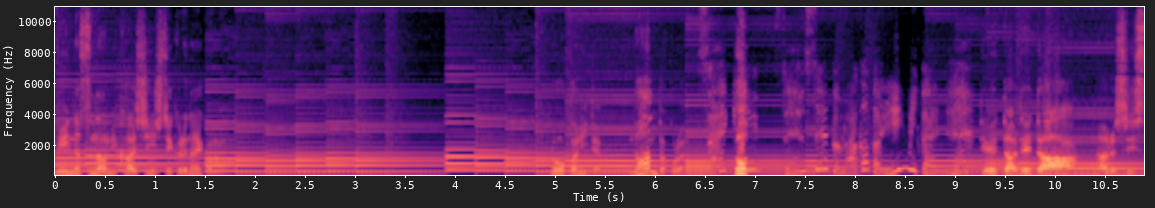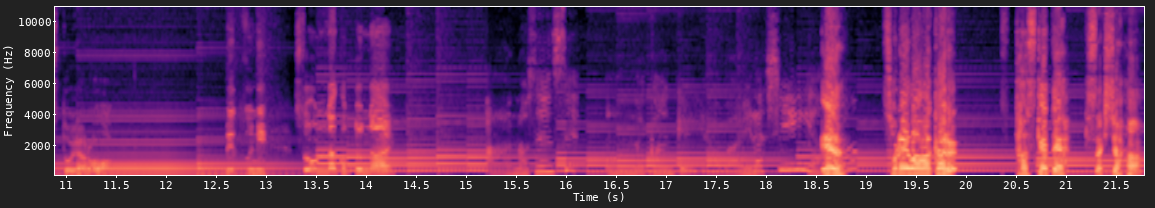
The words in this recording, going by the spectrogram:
みんな素直に改心してくれないかな？廊下にいて。なんだこれ？最近先生と仲がいいみたいね。出た出た。ナルシスト野郎。別にそんなことない。あの先生女関係やばいらしいえやんそれはわかる。助けてキサキちゃん。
